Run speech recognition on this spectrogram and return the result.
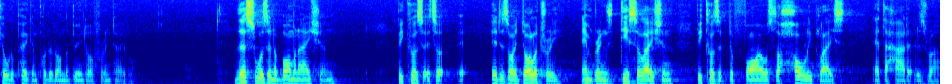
killed a pig, and put it on the burnt offering table. This was an abomination because it's a, it is idolatry and brings desolation because it defiles the holy place at the heart of Israel.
